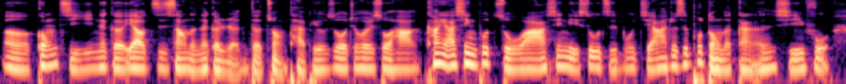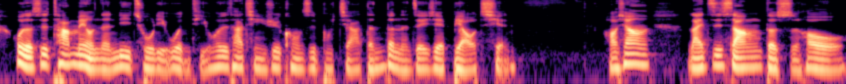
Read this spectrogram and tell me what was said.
呃，攻击那个要智商的那个人的状态，比如说就会说他抗压性不足啊，心理素质不佳，就是不懂得感恩惜福，或者是他没有能力处理问题，或者他情绪控制不佳等等的这些标签，好像来智商的时候，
